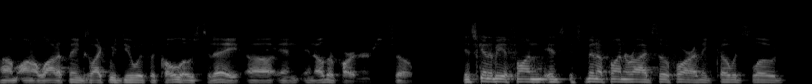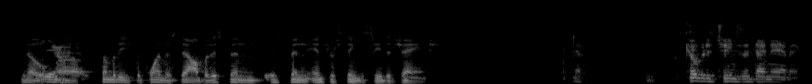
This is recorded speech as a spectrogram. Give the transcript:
um, on a lot of things like we do with the colos today uh, and and other partners. So it's going to be a fun. It's it's been a fun ride so far. I think COVID slowed you know yeah. uh, some of these deployments down, but it's been it's been interesting to see the change. Yeah, COVID has changed the dynamic.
